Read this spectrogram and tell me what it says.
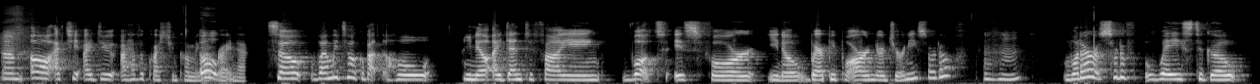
um, oh, actually, I do. I have a question coming oh. up right now. So, when we talk about the whole you know identifying what is for you know where people are in their journey sort of mm-hmm. what are sort of ways to go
